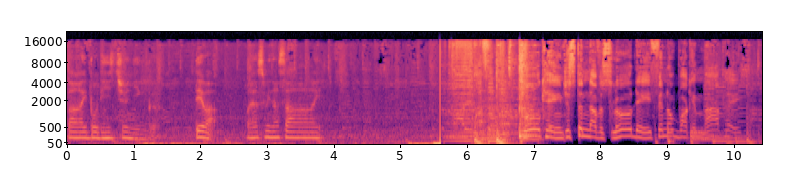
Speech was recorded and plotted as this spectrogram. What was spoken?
う。バーイボディチューニング。ではおやすみなさい。Cocaine, just another slow day, finna walk in my pace.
